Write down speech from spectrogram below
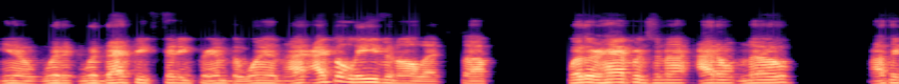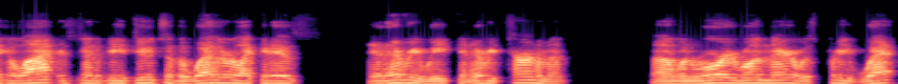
you know would it would that be fitting for him to win? I, I believe in all that stuff. Whether it happens or not, I don't know. I think a lot is going to be due to the weather, like it is in every week and every tournament. Uh, when Rory won there, it was pretty wet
